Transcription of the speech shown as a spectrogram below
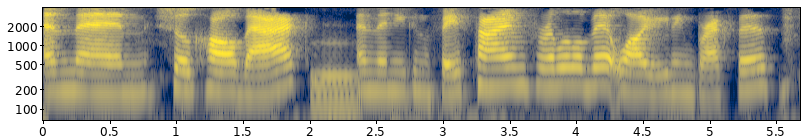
and then she'll call back, Mm. and then you can FaceTime for a little bit while you're eating breakfast,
